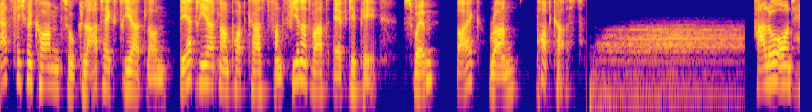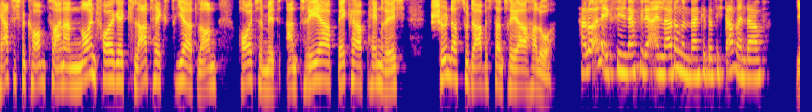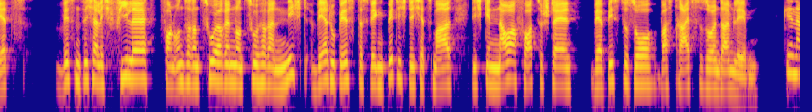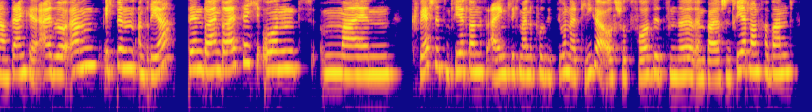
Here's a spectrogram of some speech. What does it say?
Herzlich willkommen zu Klartext Triathlon, der Triathlon-Podcast von 400 Watt FTP. Swim, Bike, Run, Podcast. Hallo und herzlich willkommen zu einer neuen Folge Klartext Triathlon. Heute mit Andrea Becker-Penrich. Schön, dass du da bist, Andrea. Hallo. Hallo Alex, vielen Dank für die Einladung und danke, dass ich da sein darf. Jetzt wissen sicherlich viele von unseren Zuhörerinnen und Zuhörern nicht, wer du bist. Deswegen bitte ich dich jetzt mal, dich genauer vorzustellen. Wer bist du so? Was treibst du so in deinem Leben? Genau, danke. Also, ähm, ich bin Andrea, bin 33 und mein Querschnitt zum Triathlon ist eigentlich meine Position als Liga-Ausschussvorsitzende im Bayerischen Triathlonverband.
